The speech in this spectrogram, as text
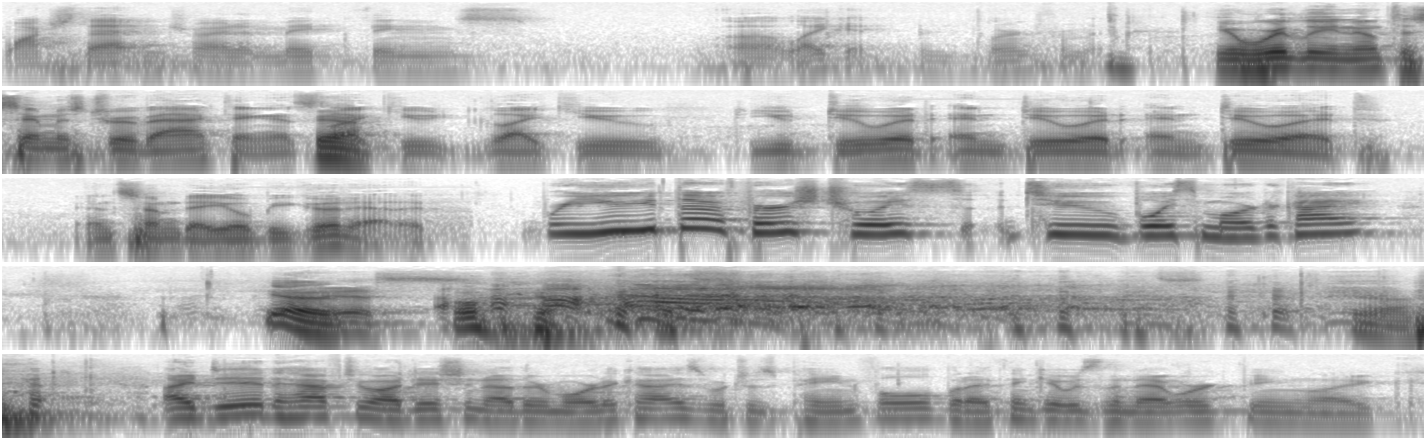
watch that and try to make things uh, like it and learn from it. Yeah, weirdly enough, the same is true of acting. It's Yeah. like you like you you do it and do it and do it, and someday you'll be good at it. Were you the first choice to voice Mordecai? Yeah. Yes. Oh. yeah. I did have to audition other Mordecais, which was painful, but I think it was the network being like,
